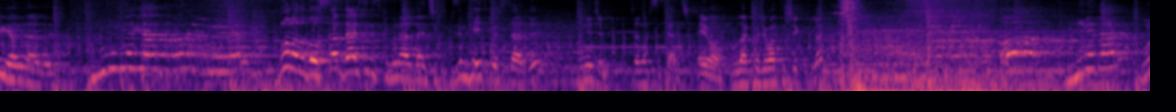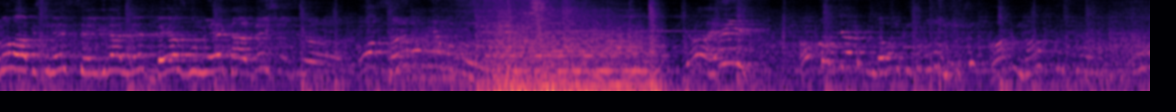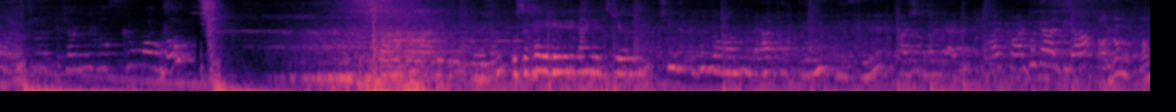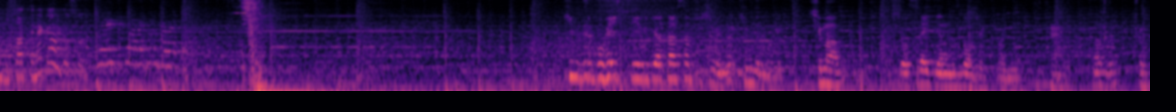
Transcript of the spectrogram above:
mi gönderdi? Niye geldi lan evime? Bu arada dostlar dersiniz ki bu nereden çıktı? Bizim hate gösterdi. Mineciğim canımsın kardeşim. Eyvallah. Buradan kocaman teşekkürler. Aa! Mine'den Vural abisine sevgilerle beyaz mumyaya kardeş yazıyor. O sarı mumya mı bu? Ya hey! Allah'ım yarabbim babamın Bu sefer hediyeleri ben getiriyorum. Şimdi uzun zamandır merak ettiğimiz bir ismi karşımıza geldi. Ay kargo geldi ya. Kargo mu? Lan bu saatte ne kargosu? Evet, kargo geldi. Kimdir bu hate diye video atarsam şaşırmayın değil mi? Kimdir bu hate? Kim abi? İşte o sıra hate yanımızda olacak bu oyunda. Nasıl? Çok.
